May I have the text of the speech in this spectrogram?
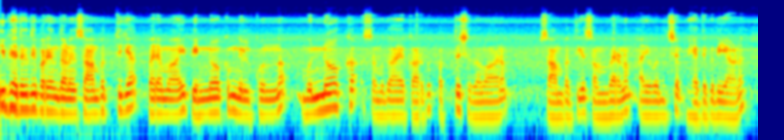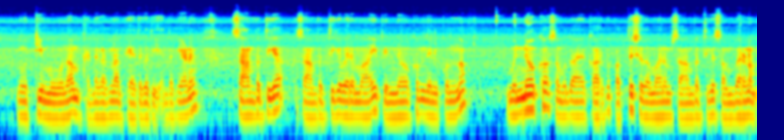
ഈ ഭേദഗതി പറയുന്നതാണ് സാമ്പത്തികപരമായി പിന്നോക്കം നിൽക്കുന്ന മുന്നോക്ക സമുദായക്കാർക്ക് പത്ത് ശതമാനം സാമ്പത്തിക സംവരണം അനുവദിച്ച ഭേദഗതിയാണ് നൂറ്റി മൂന്നാം ഭരണഘടനാ ഭേദഗതി. എന്തൊക്കെയാണ്? സാമ്പത്തിക സാമ്പത്തികപരമായി പിന്നോക്കം നിൽക്കുന്ന മുന്നോക്ക സമുദായക്കാർക്ക് പത്ത് ശതമാനം സാമ്പത്തിക സംവരണം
